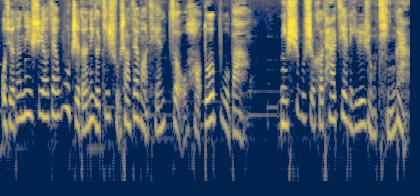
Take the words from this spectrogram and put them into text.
我觉得那是要在物质的那个基础上再往前走好多步吧。你是不是和他建立了一种情感？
